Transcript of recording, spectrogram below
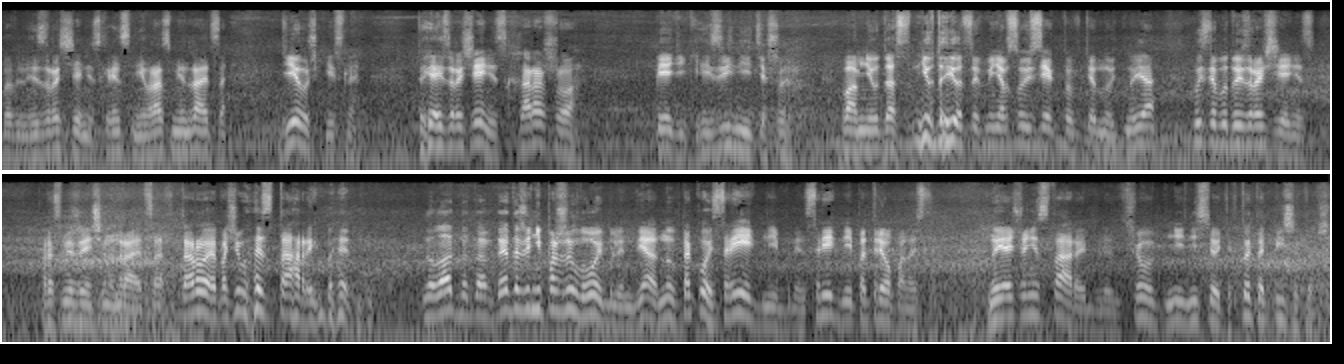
блин, извращенец, хрен с ним. Раз мне нравятся девушки, если, то я извращенец, хорошо педики, извините, что вам не, удаст, не удается меня в свою секту втянуть. Но я, пусть я буду извращенец, раз мне женщина нравится. Второе, почему я старый, блин? Ну ладно, там, да я даже не пожилой, блин. Я, ну, такой средний, блин, средней потрепанности. Но я еще не старый, блин. Что вы не несете? Кто это пишет вообще?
